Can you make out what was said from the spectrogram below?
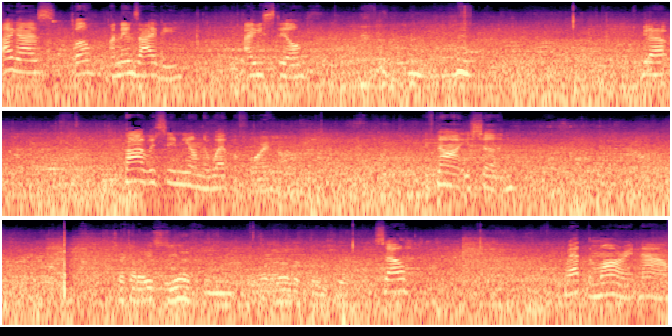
Hi guys. Well, my name's Ivy. Ivy Steele. yeah. Probably seen me on the web before. If not, you should. Check out HGF and all other cool shit. So, we're at the mall right now.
